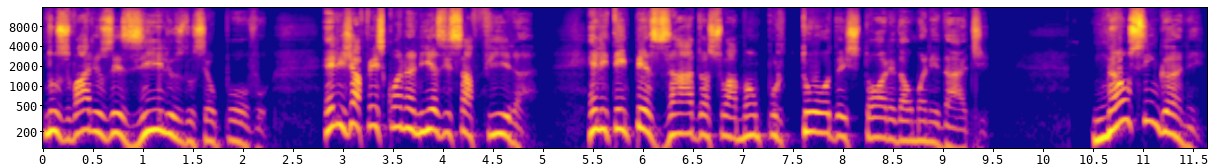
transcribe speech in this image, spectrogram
nos vários exílios do seu povo. Ele já fez com Ananias e Safira. Ele tem pesado a sua mão por toda a história da humanidade. Não se engane,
